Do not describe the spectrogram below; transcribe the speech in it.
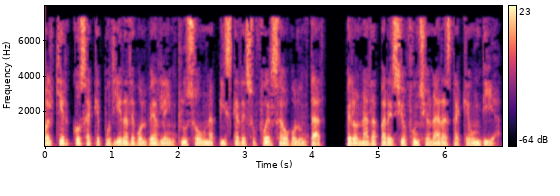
cualquier cosa que pudiera devolverle incluso una pizca de su fuerza o voluntad, pero nada pareció funcionar hasta que un día,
